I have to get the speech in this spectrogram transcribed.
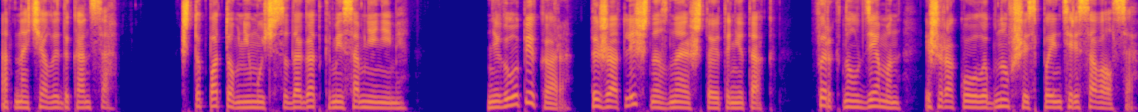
от начала и до конца, чтоб потом не мучиться догадками и сомнениями. «Не глупи, Кара, ты же отлично знаешь, что это не так», — фыркнул демон и, широко улыбнувшись, поинтересовался.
